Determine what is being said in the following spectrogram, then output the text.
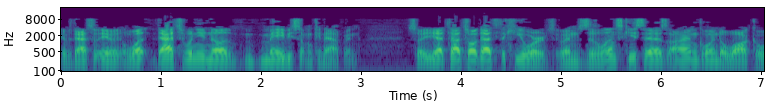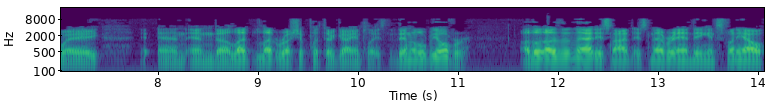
if that's if what that's when you know maybe something can happen. So yeah, that's all. That's the key words. When Zelensky says I'm going to walk away, and and uh, let let Russia put their guy in place, then it'll be over. Other, other than that, it's not. It's never ending. It's funny how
